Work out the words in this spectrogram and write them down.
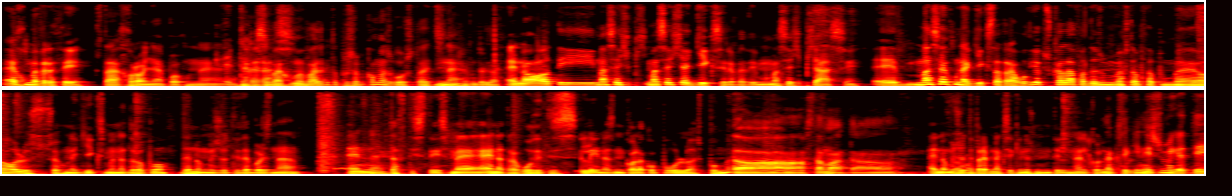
έχουμε βρεθεί στα χρόνια που έχουν ε, Εντάξει, περάσει. εδώ έχουμε βάλει και το προσωπικό μας γούστο, έτσι. Ναι. να μην τρελαθούμε. Εννοώ ότι μας έχει, μας έχει αγγίξει ρε παιδί μου, μας έχει πιάσει. Ε, μας έχουν αγγίξει τα τραγούδια τους, καλά φαντάζομαι με αυτά που θα πούμε όλους τους έχουν αγγίξει με έναν τρόπο. Δεν νομίζω ότι δεν μπορείς να Ε, ναι. ταυτιστείς με ένα τραγούδι της Λίνας Νικολακοπούλου ας πούμε. Α, σταμάτα. Ε, νομίζω ότι πρέπει να ξεκινήσουμε με τη Λίνα Να Ελκολοπούλου. ξεκινήσουμε γιατί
